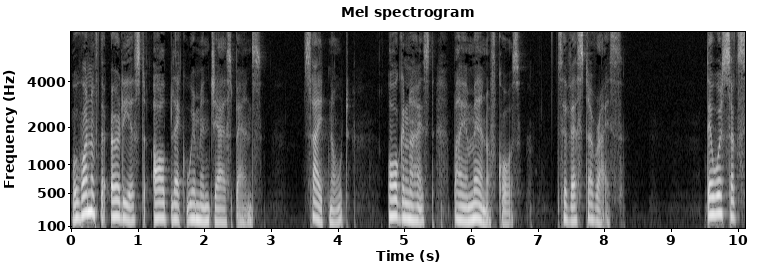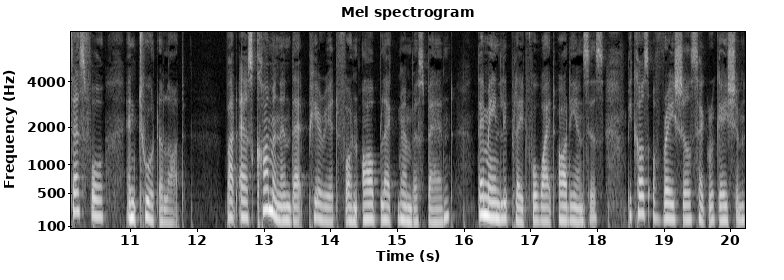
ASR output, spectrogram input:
were one of the earliest all black women jazz bands. Side note, organized by a man, of course, Sylvester Rice. They were successful and toured a lot. But as common in that period for an all black members band, they mainly played for white audiences because of racial segregation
